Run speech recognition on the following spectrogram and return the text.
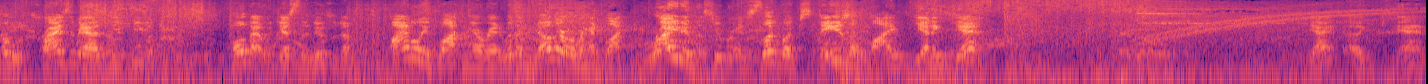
Oh, tries to be out of DP with Hold that with just the neutral jump. Finally blocking the overhead with another overhead block right in the super, and Slugbug stays alive yet again. Yet again.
